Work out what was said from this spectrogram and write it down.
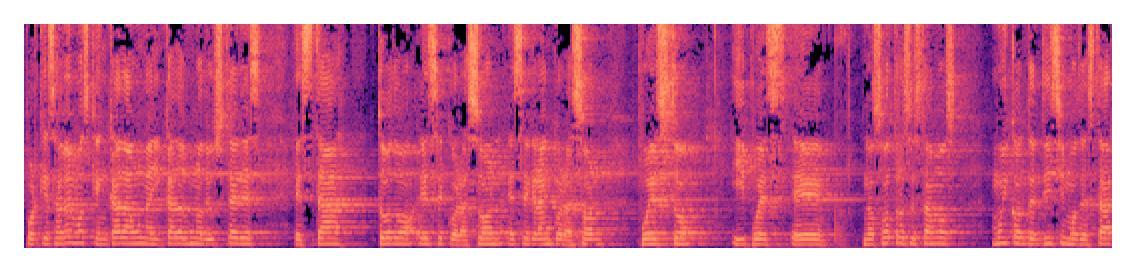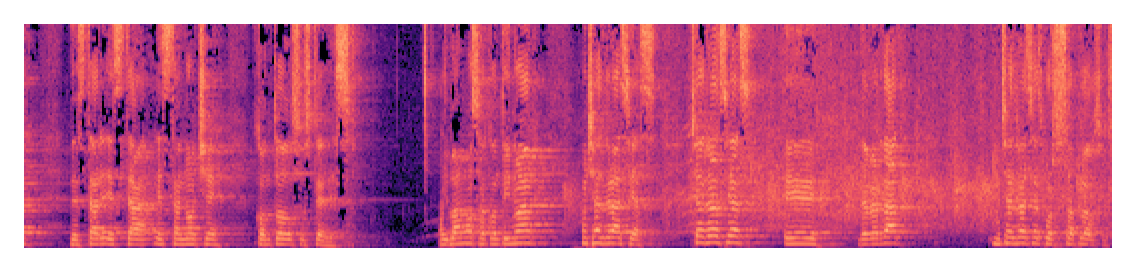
porque sabemos que en cada una y cada uno de ustedes está todo ese corazón, ese gran corazón puesto, y pues eh, nosotros estamos muy contentísimos de estar, de estar esta, esta noche con todos ustedes. Y vamos a continuar. Muchas gracias. Muchas gracias, eh, de verdad. Muchas gracias por sus aplausos.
